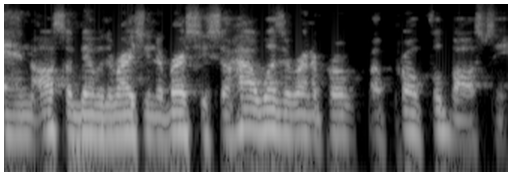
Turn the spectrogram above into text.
and also been with the Rice University. So how was it running a pro, a pro football team?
